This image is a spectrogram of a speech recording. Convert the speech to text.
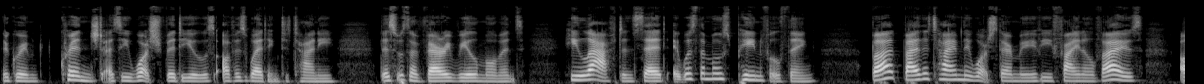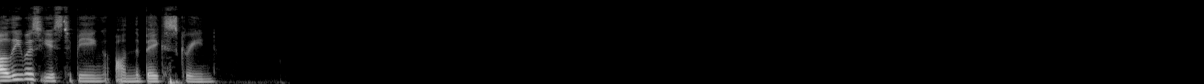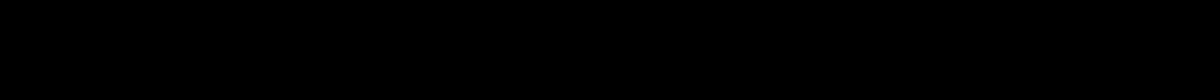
The groom cringed as he watched videos of his wedding to Tahnee. This was a very real moment. He laughed and said it was the most painful thing. But by the time they watched their movie Final Vows, Ollie was used to being on the big screen.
